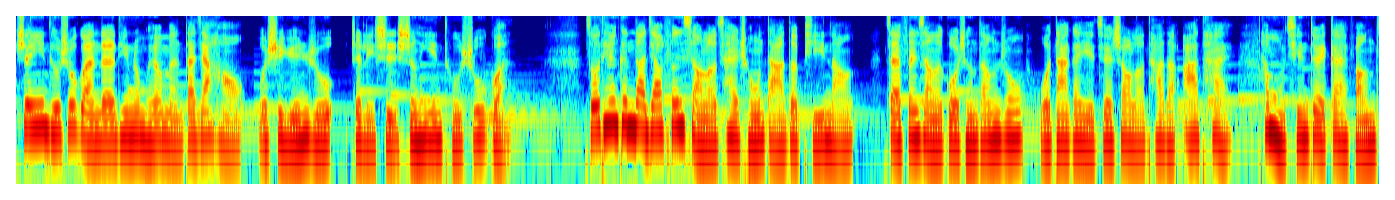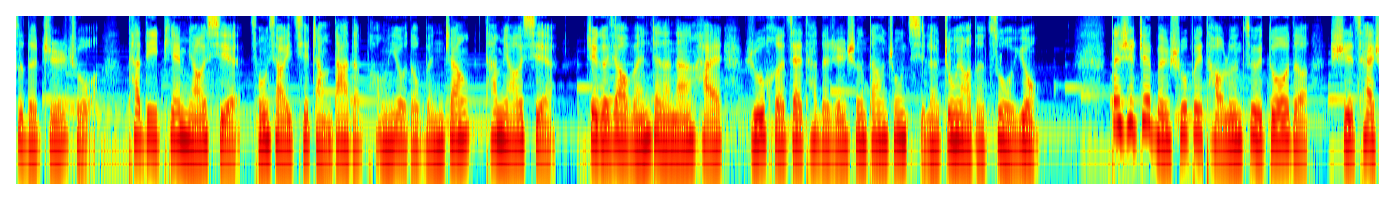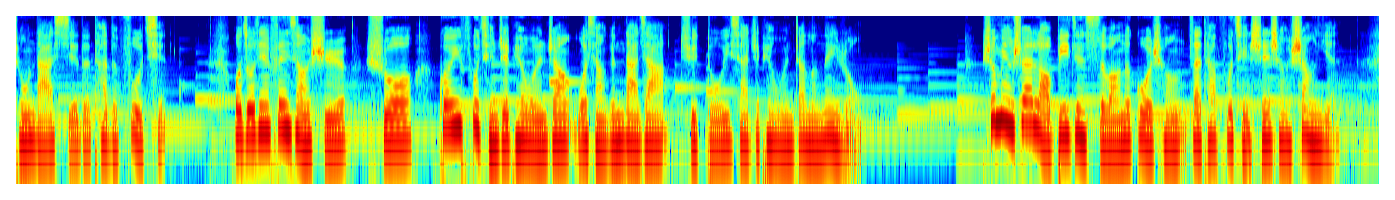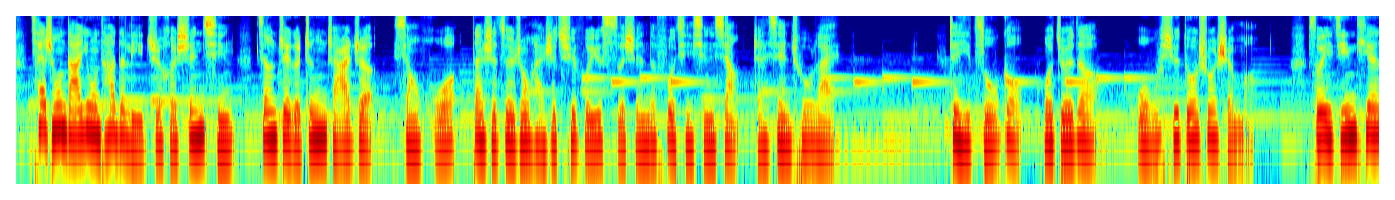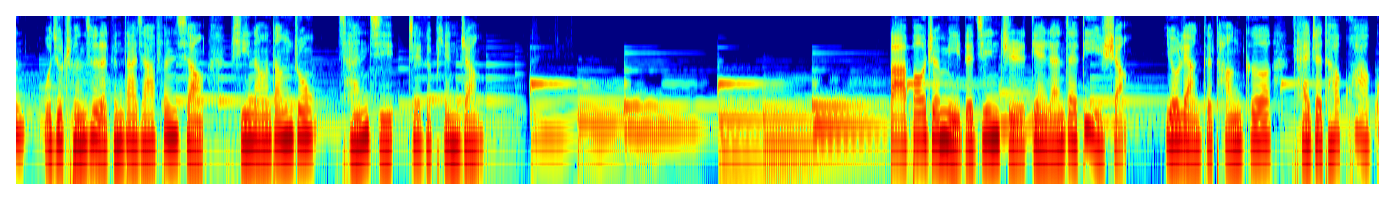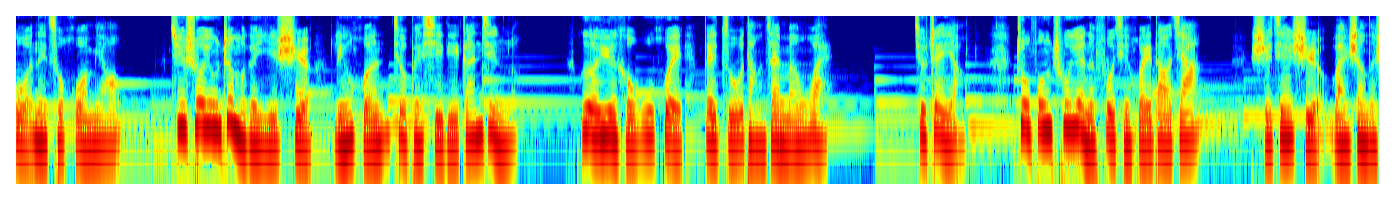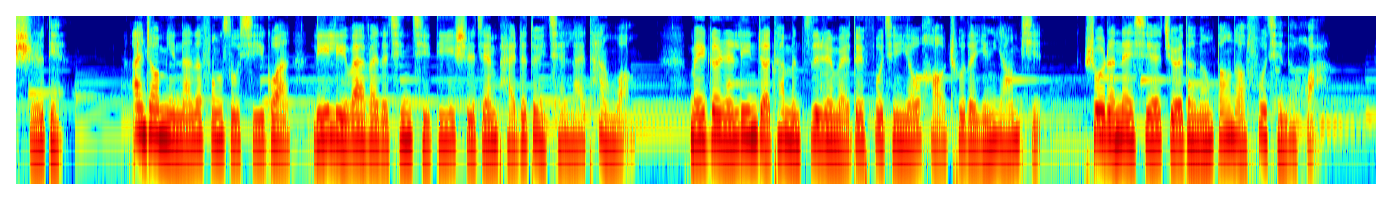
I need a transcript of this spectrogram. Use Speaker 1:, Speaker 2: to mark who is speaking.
Speaker 1: 声音图书馆的听众朋友们，大家好，我是云如，这里是声音图书馆。昨天跟大家分享了蔡崇达的《皮囊》，在分享的过程当中，我大概也介绍了他的阿泰，他母亲对盖房子的执着，他的一篇描写从小一起长大的朋友的文章，他描写这个叫文展的男孩如何在他的人生当中起了重要的作用。但是这本书被讨论最多的是蔡崇达写的他的父亲。我昨天分享时说，关于父亲这篇文章，我想跟大家去读一下这篇文章的内容。生命衰老、逼近死亡的过程，在他父亲身上上演。蔡崇达用他的理智和深情，将这个挣扎着想活，但是最终还是屈服于死神的父亲形象展现出来。这已足够，我觉得我无需多说什么。所以今天我就纯粹的跟大家分享《皮囊》当中残疾这个篇章。把包着米的金纸点燃在地上，有两个堂哥抬着它跨过那簇火苗。据说用这么个仪式，灵魂就被洗涤干净了，厄运和污秽被阻挡在门外。就这样，中风出院的父亲回到家，时间是晚上的十点。按照闽南的风俗习惯，里里外外的亲戚第一时间排着队前来探望，每个人拎着他们自认为对父亲有好处的营养品，说着那些觉得能帮到父亲的话。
